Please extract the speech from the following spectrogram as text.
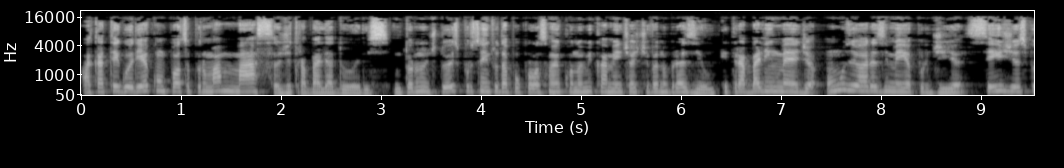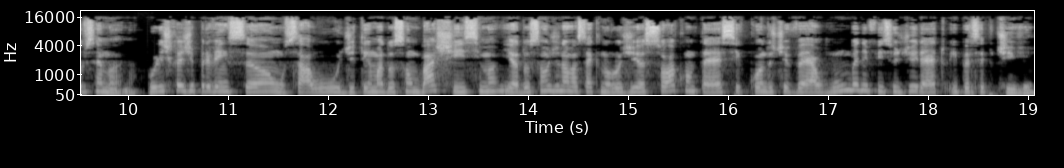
A categoria é composta por uma massa de trabalhadores, em torno de 2% da população economicamente ativa no Brasil, que trabalha em média 11 horas e meia por dia, 6 seis dias por semana. Políticas de prevenção, saúde têm uma adoção baixíssima e a adoção de novas tecnologias só acontece quando tiver algum benefício direto e perceptível.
